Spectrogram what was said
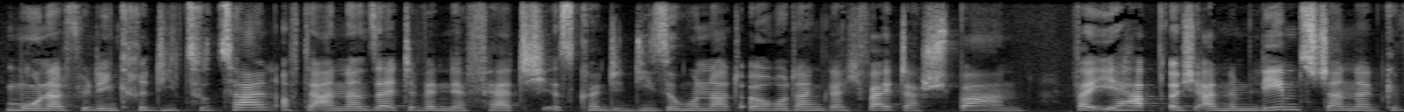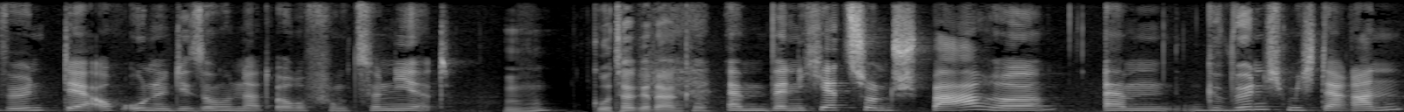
Monat für den Kredit zu zahlen. Auf der anderen Seite, wenn der fertig ist, könnt ihr diese 100 Euro dann gleich weiter sparen. Weil ihr habt euch an einen Lebensstandard gewöhnt, der auch ohne diese 100 Euro funktioniert. Mhm. Guter Gedanke. Ähm, wenn ich jetzt schon spare, ähm, gewöhne ich mich daran,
